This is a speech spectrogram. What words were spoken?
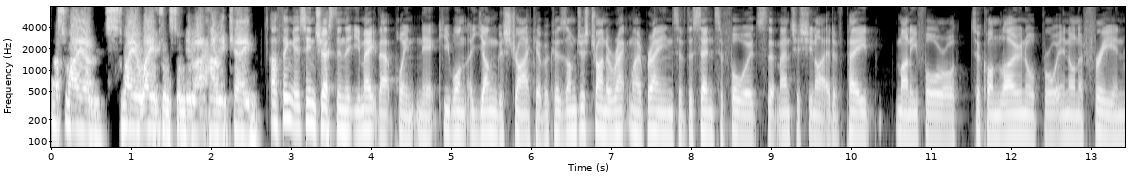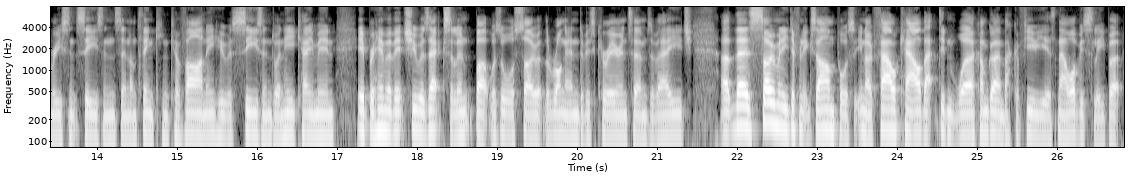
That's why I sway away from somebody like Harry Kane. I think it's interesting that you make that point, Nik. You want a younger striker because I'm just trying to rack my brains of the centre forwards that Manchester United have paid money for or took on loan or brought in on a free in recent seasons. And I'm thinking Cavani, who was seasoned when he came in, Ibrahimovic, who was excellent but was also at the wrong end of his career in terms of age. Uh, there's so many different examples. You know, Falcao, that didn't work. I'm going back a few years now, obviously, but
